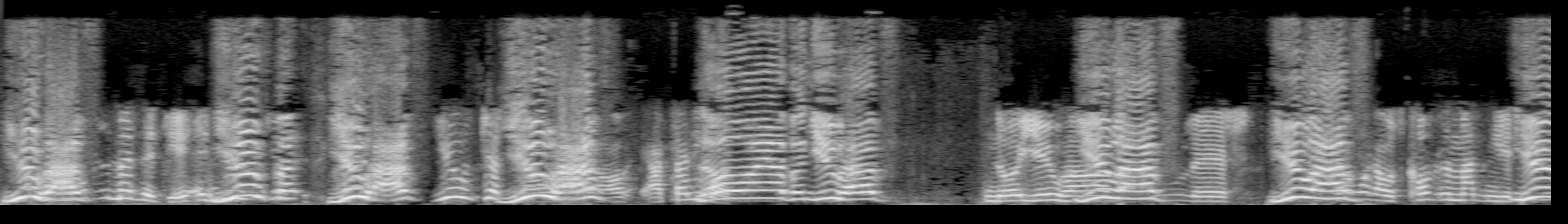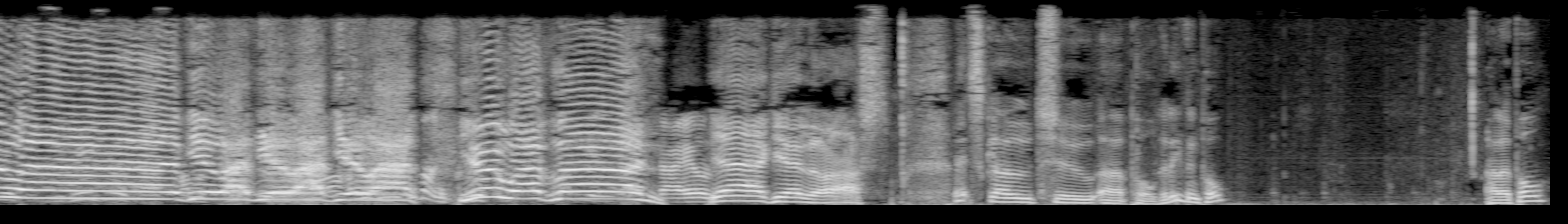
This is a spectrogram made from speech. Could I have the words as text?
You have. you, You've you ma- you have. You've just. You have. I tell you No, what. I haven't. You have. No, you have. You have. Foolish. You have. know what? I was complimenting you. You have. You have. You have. You have. You have, man. Yeah, get lost. Let's go to uh, Paul. Good evening, Paul. Hello, Paul.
